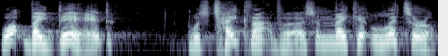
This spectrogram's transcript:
What they did was take that verse and make it literal.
